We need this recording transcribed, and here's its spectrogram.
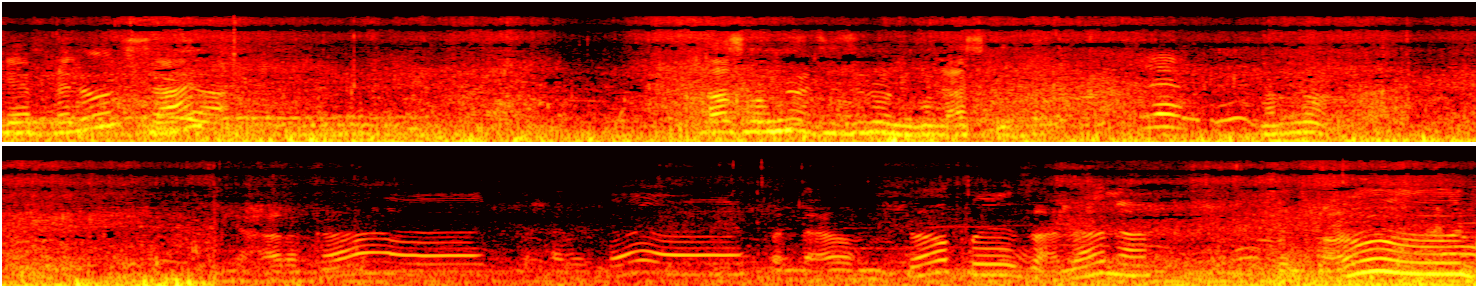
كيف حلو؟ سعد خلاص ممنوع تنزلون يقول العسكري ممنوع. في حركات في حركات. طلعوها من الشاطئ زعلانة. طلعون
